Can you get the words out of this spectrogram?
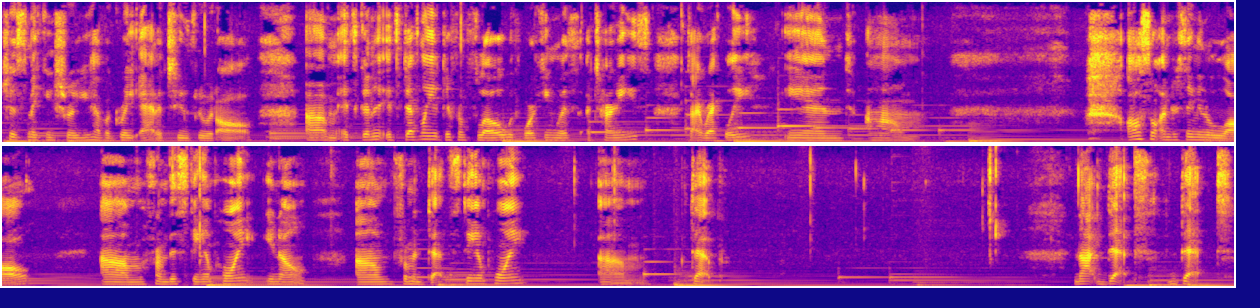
just making sure you have a great attitude through it all. Um, it's gonna, it's definitely a different flow with working with attorneys directly, and um, also understanding the law um, from this standpoint. You know, um, from a debt standpoint, um, depth, not depth, debt.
